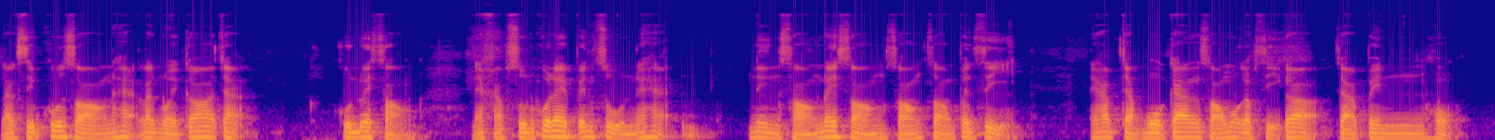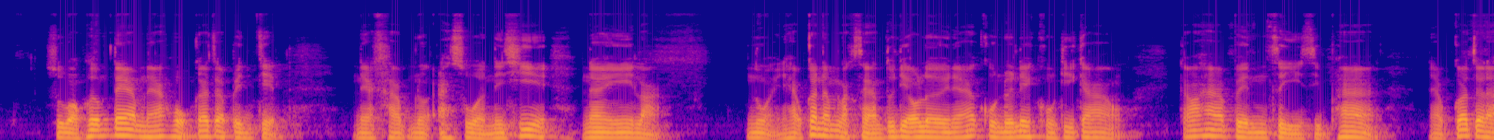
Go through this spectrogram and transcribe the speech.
หลัก 10คูณ2นะฮะหลักหน่วยก็จะคูณด้วย2นะครับศูนย์คูณได้เป็น0นะฮะ1 2 ได้ 2 2 2 เป็น4นะครับจับบวกกัน2บวกกับ 4 ก็จะเป็น 6 ส่วนบอกเพิ่มแต้มนะ6ก็จะเป็น7นะครับเนาะอะส่วนในที่ในหลักหน่วยนะครับก็นำหลักแสนตัวเดียวเลยนะคูณด้วยเลขคูณที่ 9 95 เป็น 45นะครับก็จะน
